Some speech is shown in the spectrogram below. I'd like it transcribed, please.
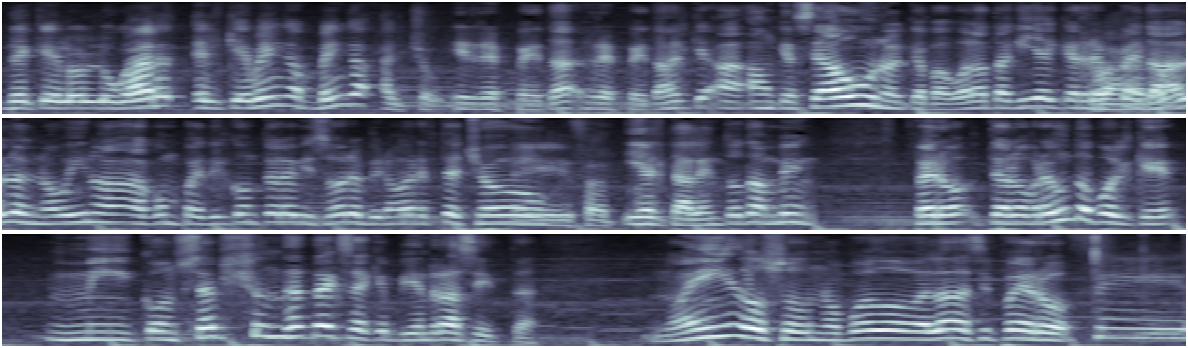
de que los lugares, el que venga, venga al show. Y respeta, respeta al que, a- aunque sea uno el que pagó la taquilla, hay que Claro. respetarlo. Él no vino a, a competir con televisores, vino a ver este show. Exacto. Y el talento también. Pero te lo pregunto porque mi conception de Texas es que es bien racista. No he ido, so no puedo ¿verdad? decir, pero Sí,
